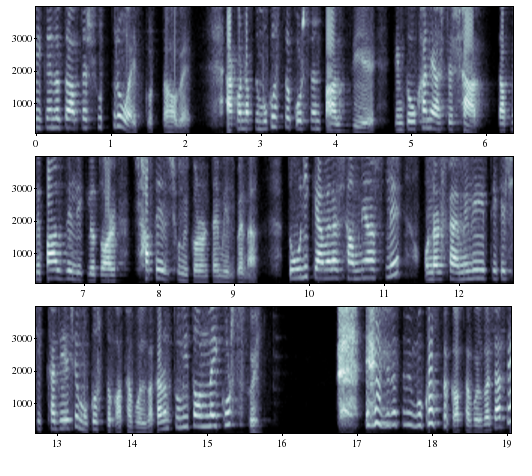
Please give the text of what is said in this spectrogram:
বিজ্ঞানে তো আপনার সূত্র ওয়াইজ করতে হবে। এখন আপনি মুখস্থ করছেন পাঁচ দিয়ে, কিন্তু ওখানে আসছে সাত। তা আপনি পাঁচ দিয়ে লিখলে তো আর সাতের সমীকরণটা মিলবে না। তো উনি ক্যামেরার সামনে আসলে ওনার ফ্যামিলি থেকে শিক্ষা দিয়েছে, মুখস্থ কথা বলবা। কারণ তুমি তো অন্যায় করছোই। এই জন্য তুমি মুখস্থ কথা বলবা, যাতে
